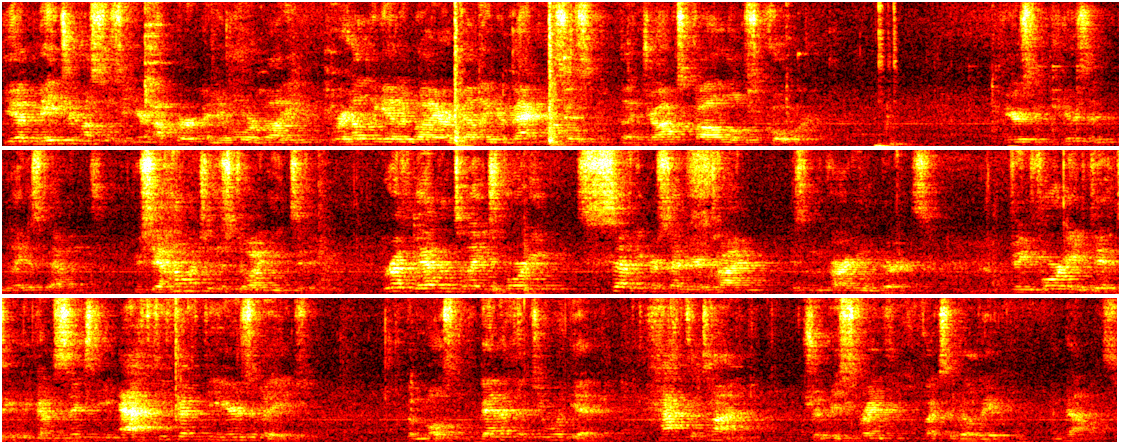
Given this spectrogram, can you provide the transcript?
You have major muscles in your upper and your lower body. We're held together by our belly and your back muscles. The jocks those core. Here's the, here's the latest evidence. You say, how much of this do I need to do? Roughly up until age 40, 70% of your time is in cardio endurance. Between 40 and 50, it becomes 60. After 50 years of age, the most benefit you will get, half the time, should be strength, flexibility, and balance.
